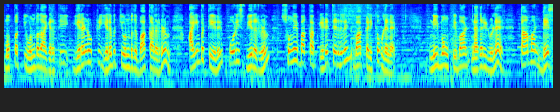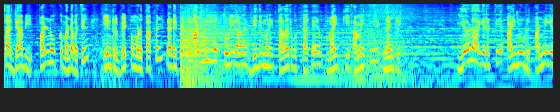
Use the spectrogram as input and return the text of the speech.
முப்பத்தி ஒன்பதாயிரத்தி இருநூற்றி எழுபத்தி ஒன்பது வாக்காளர்களும் ஐம்பத்தி ஏழு போலீஸ் வீரர்களும் சுங்கைபாக்காப் இடைத்தேர்தலில் வாக்களிக்க உள்ளனர். நீபோங் திபால் நகரில் உள்ள தாமான் டேசா ஜாவி பல்நோக்கு மண்டபத்தில் இன்று வேட்புமனு தாக்கல் நடைபெற்றது. அந்நிய தொழிலாளர் விதிமுறை தளர்வுக்காக மைக்கி அமைப்பு நன்றி. ஏழாயிரத்து ஐநூறு அந்நிய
